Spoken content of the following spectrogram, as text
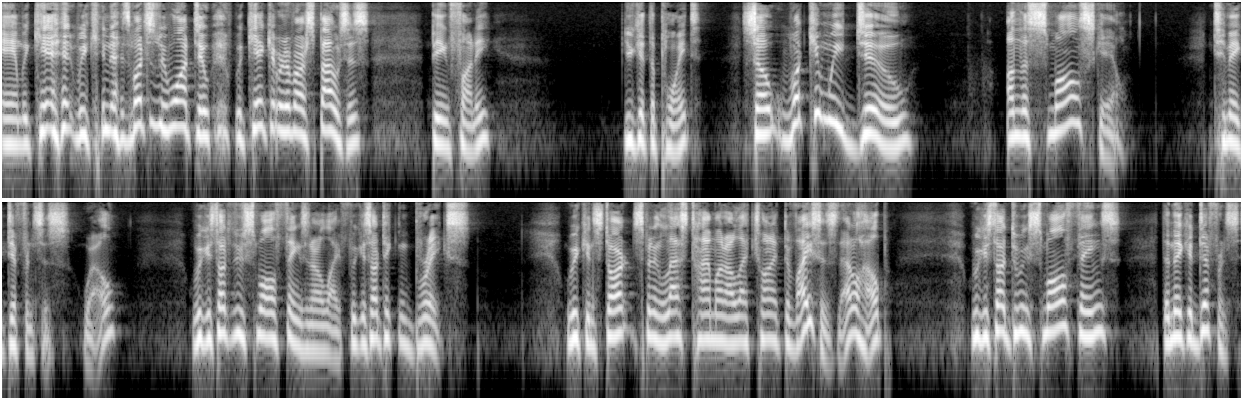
and we can't we can as much as we want to. We can't get rid of our spouses being funny. You get the point. So what can we do on the small scale to make differences? Well, we can start to do small things in our life. We can start taking breaks. We can start spending less time on our electronic devices. That'll help. We can start doing small things that make a difference.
